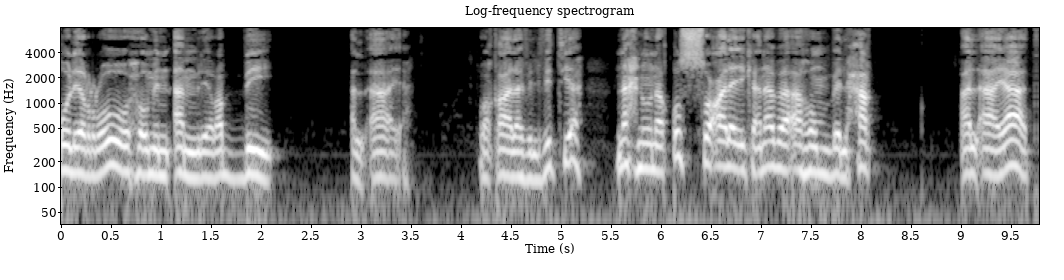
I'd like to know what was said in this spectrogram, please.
قل الروح من أمر ربي الآية. وقال في الفتية نحن نقص عليك نبأهم بالحق الآيات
